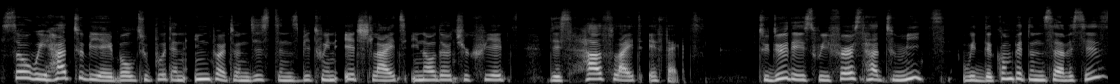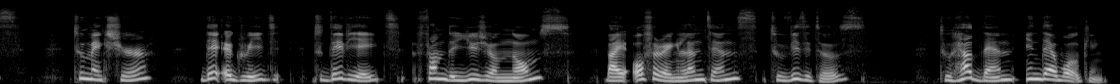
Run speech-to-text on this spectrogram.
So we had to be able to put an important distance between each light in order to create this half light effect. To do this, we first had to meet with the competent services to make sure they agreed to deviate from the usual norms by offering lanterns to visitors to help them in their walking.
